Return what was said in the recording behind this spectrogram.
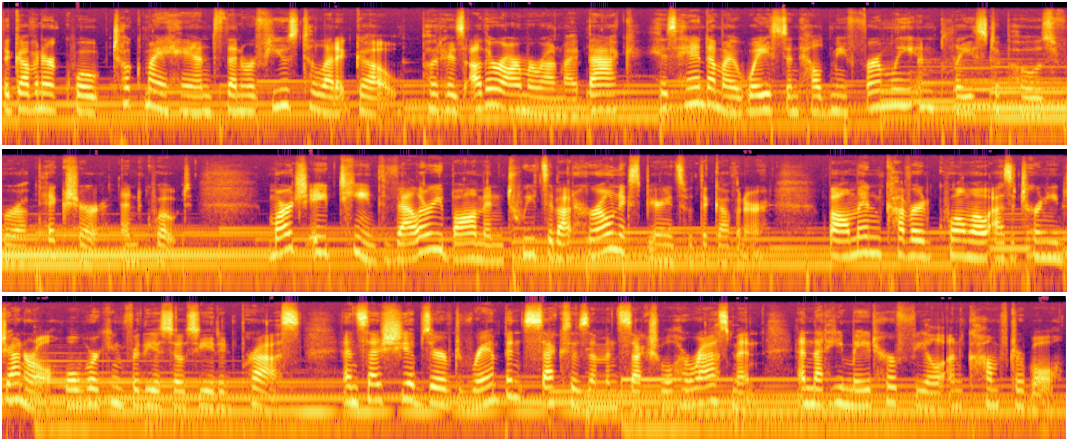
the governor, quote, took my hand, then refused to let it go, put his other arm around my back, his hand on my waist, and held me firmly in place to pose for a picture, end quote. March 18th, Valerie Bauman tweets about her own experience with the governor. Bauman covered Cuomo as Attorney General while working for the Associated Press and says she observed rampant sexism and sexual harassment and that he made her feel uncomfortable.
